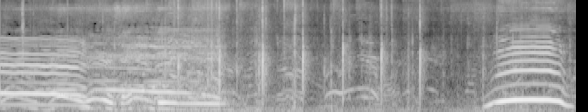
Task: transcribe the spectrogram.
done. Hey, there's Andie. Woo!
